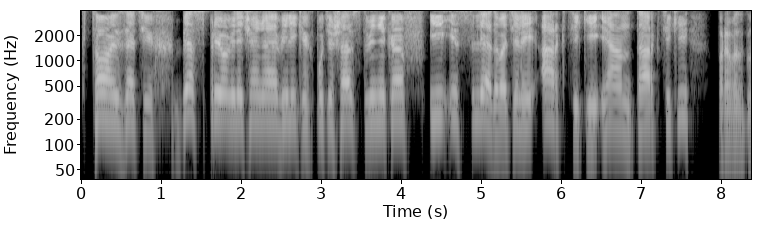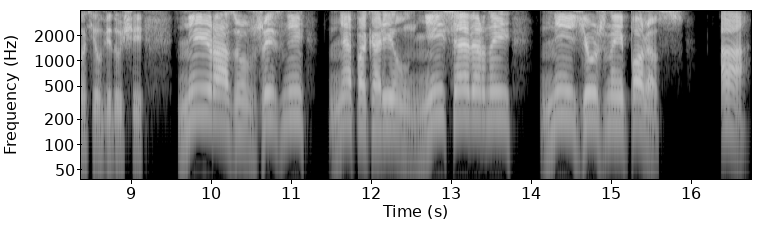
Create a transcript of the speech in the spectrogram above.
Кто из этих, без преувеличения великих путешественников и исследователей Арктики и Антарктики, провозгласил ведущий, ни разу в жизни не покорил ни Северный, ни Южный полюс? А.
